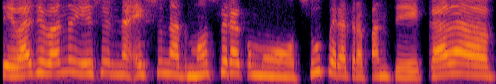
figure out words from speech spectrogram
te va llevando y es una, es una atmósfera como súper atrapante. Cada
